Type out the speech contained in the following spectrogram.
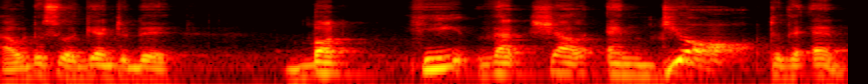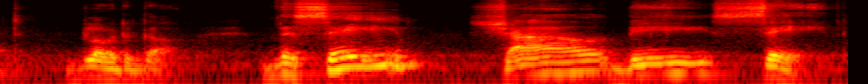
I will do so again today. But he that shall endure to the end, glory to God, the same shall be saved.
